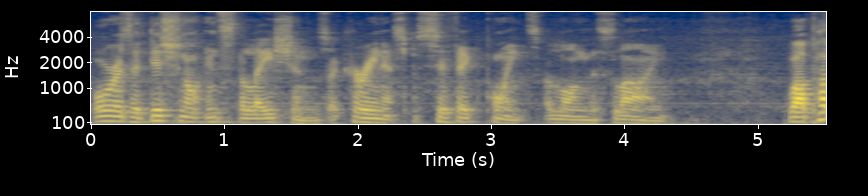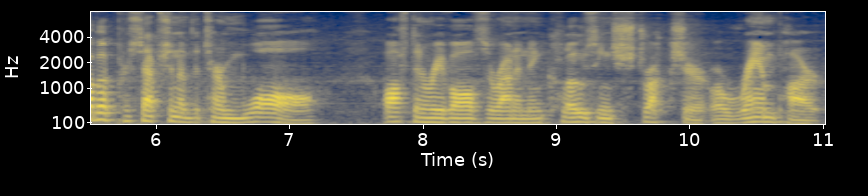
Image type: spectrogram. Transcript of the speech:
or as additional installations occurring at specific points along this line. While public perception of the term wall often revolves around an enclosing structure or rampart.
